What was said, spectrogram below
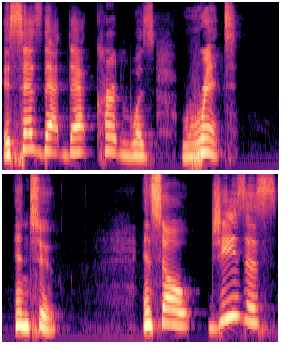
it says that that curtain was rent in two. And so Jesus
